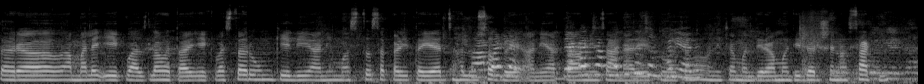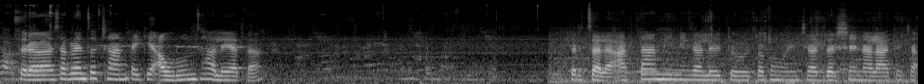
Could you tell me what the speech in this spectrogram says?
तर आम्हाला एक वाजला होता. एक वाजता रूम केली आणि मस्त सकाळी तयार झालो सगळे. आणि आता आम्ही जाणार आहे तुळजाभवानीच्या मंदिरामध्ये दर्शनासाठी. तर सगळ्यांचं छानपैकी आवरून झालं आहे आता. तर चला आता आम्ही निघालो आहे तुळजाभवानीच्या दर्शनाला. त्याच्या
